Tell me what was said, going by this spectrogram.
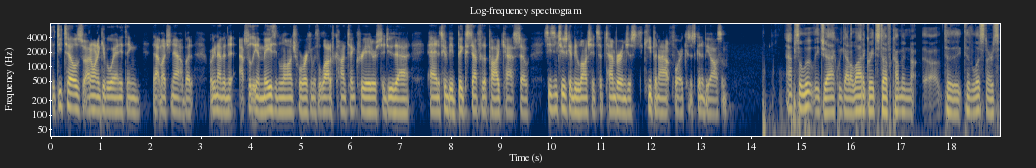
the details. I don't want to give away anything that much now, but we're going to have an absolutely amazing launch. We're working with a lot of content creators to do that. And it's going to be a big step for the podcast. So season two is going to be launched in September and just keep an eye out for it because it's going to be awesome. Absolutely, Jack. We got a lot of great stuff coming uh, to the, to the listeners.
